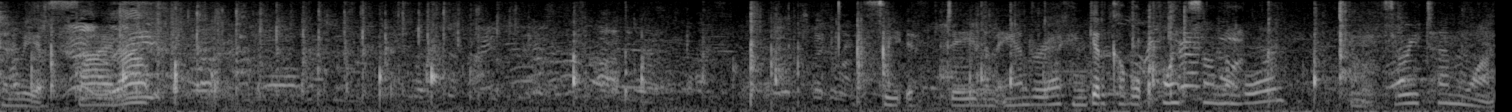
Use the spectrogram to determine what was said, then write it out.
Gonna be a side out. See if Dave and Andrea can get a couple points on the board. Give me 3 10 1.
